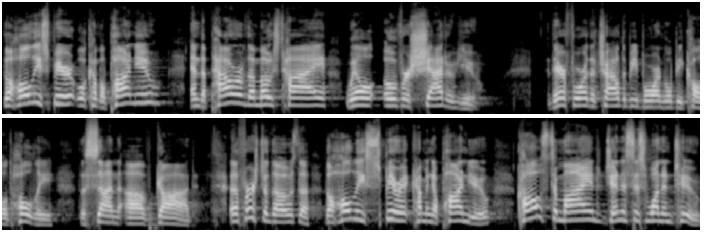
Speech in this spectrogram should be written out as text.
the Holy Spirit will come upon you, and the power of the Most High will overshadow you. Therefore, the child to be born will be called Holy, the Son of God. The first of those, the, the Holy Spirit coming upon you, calls to mind Genesis 1 and 2,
